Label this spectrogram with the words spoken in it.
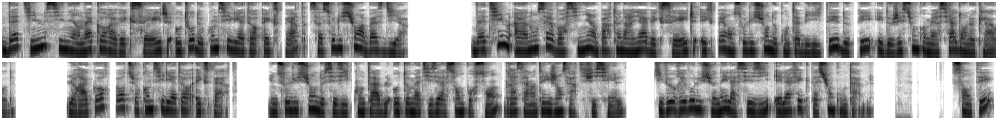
Datim signe un accord avec Sage autour de Conciliator Expert, sa solution à base d'IA. Datim a annoncé avoir signé un partenariat avec Sage, expert en solutions de comptabilité, de paix et de gestion commerciale dans le cloud. Leur accord porte sur Conciliator Expert, une solution de saisie comptable automatisée à 100% grâce à l'intelligence artificielle, qui veut révolutionner la saisie et l'affectation comptable. Santé,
